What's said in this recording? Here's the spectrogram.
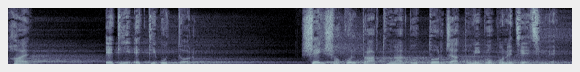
হয়, এটি একটি উত্তর। সেই সকল প্রার্থনার উত্তর যা তুমি গোপনে চেয়েছিলে।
